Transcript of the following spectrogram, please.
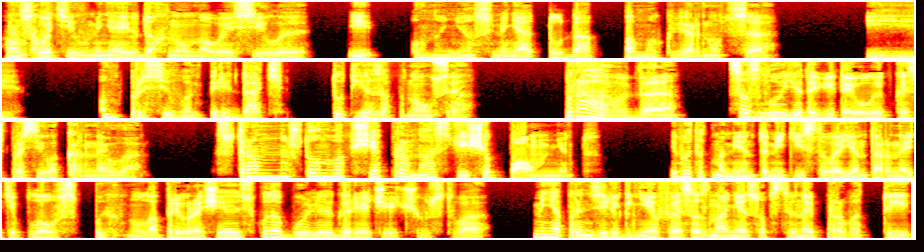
Он схватил меня и вдохнул новые силы, и он унес меня оттуда, помог вернуться. И он просил вам передать. Тут я запнулся. «Правда?» – со злой ядовитой улыбкой спросила Корнелла. «Странно, что он вообще про нас еще помнит». И в этот момент аметистовое янтарное тепло вспыхнуло, превращаясь в куда более горячее чувство. Меня пронзили гнев и осознание собственной правоты.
